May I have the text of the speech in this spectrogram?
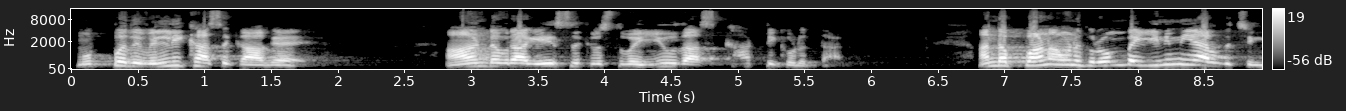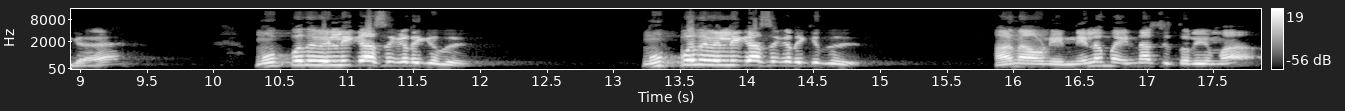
முப்பது வெள்ளிக்காசுக்காக ஆண்டவராக இயேசு கிறிஸ்துவை யூதாஸ் காட்டி கொடுத்தான். அந்த பணம் அவனுக்கு ரொம்ப இனிமையா இருந்துச்சுங்க. முப்பது வெள்ளிக்காசு கிடைக்குது. முப்பது வெள்ளிக்காசு கிடைக்குது. ஆனா அவனுடைய நிலைமை என்னாச்சு தெரியுமா?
